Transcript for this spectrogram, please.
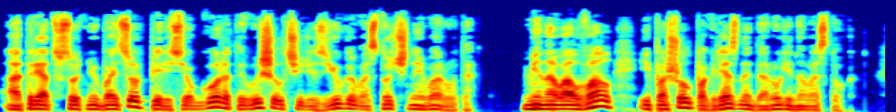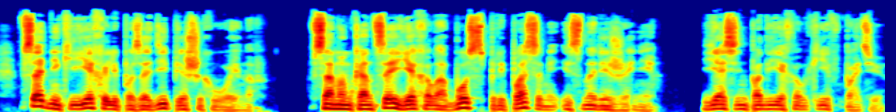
Отряд в сотню бойцов пересек город и вышел через юго-восточные ворота. Миновал вал и пошел по грязной дороге на восток. Всадники ехали позади пеших воинов. В самом конце ехал обоз с припасами и снаряжением. Ясень подъехал к Евпатию.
